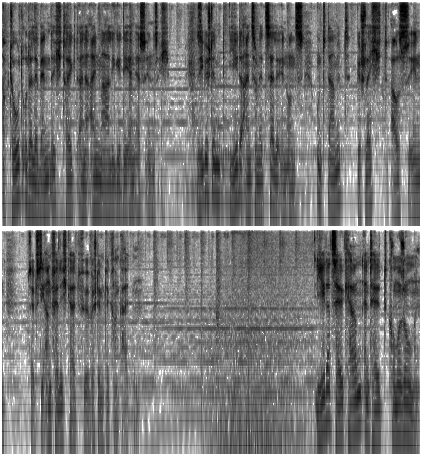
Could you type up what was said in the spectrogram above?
ob tot oder lebendig, trägt eine einmalige DNS in sich. Sie bestimmt jede einzelne Zelle in uns und damit Geschlecht, Aussehen, selbst die Anfälligkeit für bestimmte Krankheiten. Jeder Zellkern enthält Chromosomen.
